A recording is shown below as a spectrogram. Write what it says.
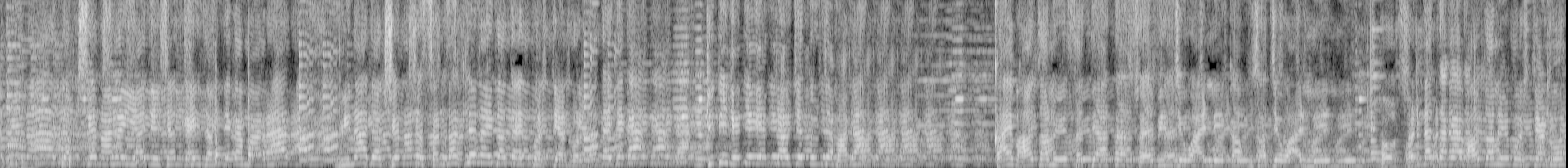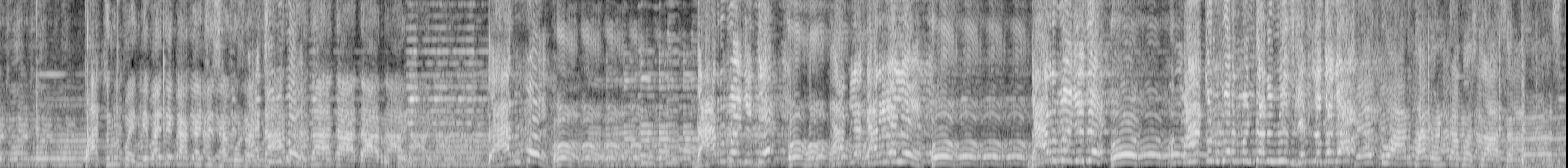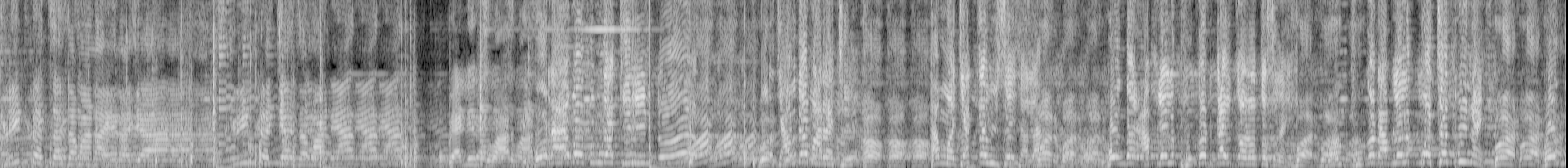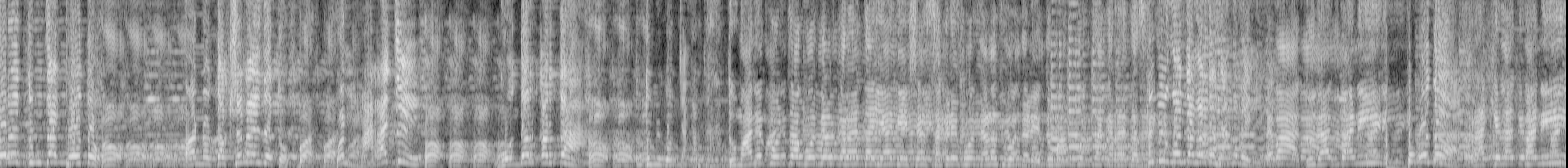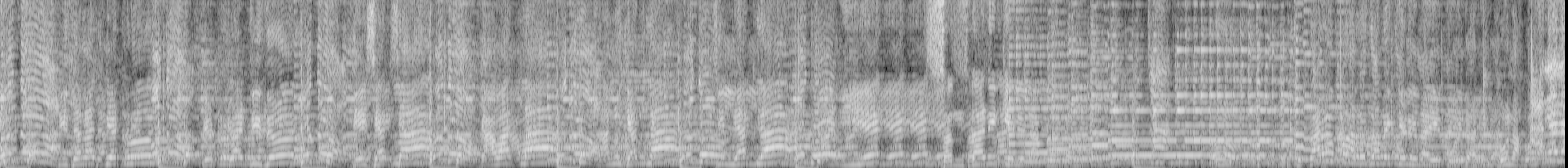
दक्षिणानं या देशात काही जमते का महाराज? बिना दक्षिणानं संडासले नाही जात आहेत बस स्टँडवर. जाता येते का? किती घेते एक डावचे तुमच्या भागात? काय भाव चालू आहे सध्या आता? सोयाबीनचे वाढले कापसाचे वाढले. हो संडाचा काय भाव चालू आहे बस स्टँडवर? पाच रुपये. ते पाहिजे काकाचे सांगून दहा रुपये. दहा रुपये? हो. दहा रुपये घेते हो, हो. हे आपल्या हो रुपये घेते हो. वीस घेतलं काय तू अर्धा घंटा बसला असेल. स्क्रीन टचचा जमाना आहे राजा. स्क्रीन टचच्या जमान्यात बॅलेन्स वाढते. हो राय बा तुमचा किरीट. जाऊ द्या महाराज. हा मजाकचा विषय झाला. बर, बर, बर. गोंधळ आपल्याला फुकट काही करतच नाही. बर, बर. मग फुकट आपल्याला पचत बी नाही. गोंधळ तुमचा ठेवतो. आणि दक्षिणाही देतो. पण महाराजजी हो. गोंधळ करता. तुम्ही कोणत्या करता तुम्हाला कोणता गोंधळ करायचा या देशात सगळे गोंधळच गोंधळ आहे तुम्हाला कोणता करायचा तुम्ही सांगा. कोणत्या करता सांगा पहिले हे बा दुधात पाणी गोंधळ राखेलात पाणी. डिझेलात पेट्रोल. पेट्रोलात डिझेल. देशातला. गावातला. तालुक्यातला. जिल्ह्यातला. आणि एक संतांनी केलेला गोंधळ हो. तुकाराम महाराजाने केलेला एक गोंधळ बोला अरे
